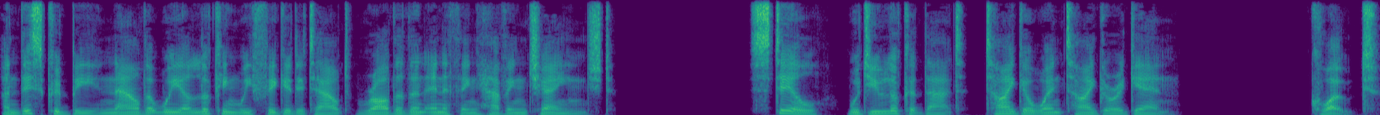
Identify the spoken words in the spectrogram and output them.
And this could be now that we are looking we figured it out rather than anything having changed. Still, would you look at that, Tiger went Tiger again. Quote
